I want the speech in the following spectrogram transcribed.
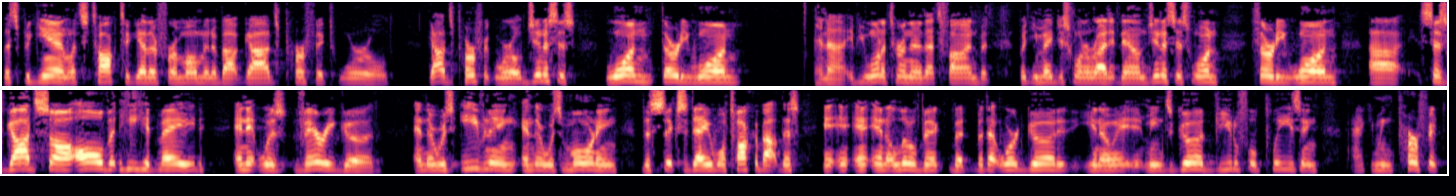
Let's begin. Let's talk together for a moment about God's perfect world. God's perfect world. Genesis 1:31. And uh, if you want to turn there, that's fine. But but you may just want to write it down. Genesis 1:31 uh, says God saw all that He had made, and it was very good. And there was evening and there was morning, the sixth day. We'll talk about this in, in, in a little bit, but but that word "good," you know, it, it means good, beautiful, pleasing. I can mean perfect.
